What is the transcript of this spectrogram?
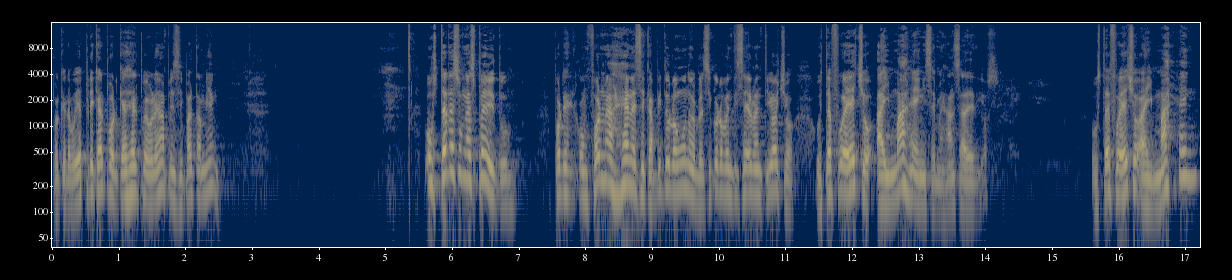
Porque le voy a explicar por qué es el problema principal también. Usted es un espíritu porque conforme a Génesis capítulo 1, el versículo 26 al 28, usted fue hecho a imagen y semejanza de Dios. Usted fue hecho a imagen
